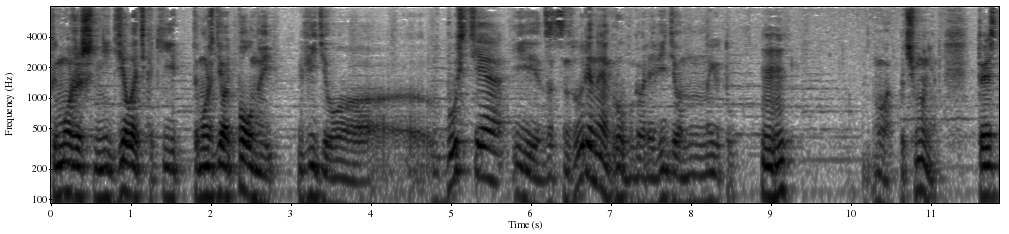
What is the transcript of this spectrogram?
ты можешь не делать какие... Ты можешь делать полное видео в бусте и зацензуренное, грубо говоря, видео на YouTube. Угу. Вот. Почему нет? То есть,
